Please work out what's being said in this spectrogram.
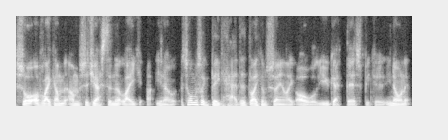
sort of like I'm I'm suggesting that like uh, you know it's almost like big headed like I'm saying like oh well you get this because you know and it,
